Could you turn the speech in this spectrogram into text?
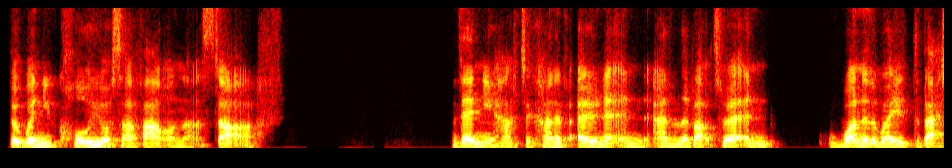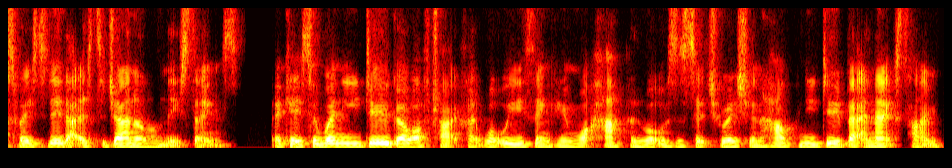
But when you call yourself out on that stuff, then you have to kind of own it and, and live up to it. And one of the ways, the best ways to do that is to journal on these things. Okay, so when you do go off track, like what were you thinking? What happened? What was the situation? How can you do better next time?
